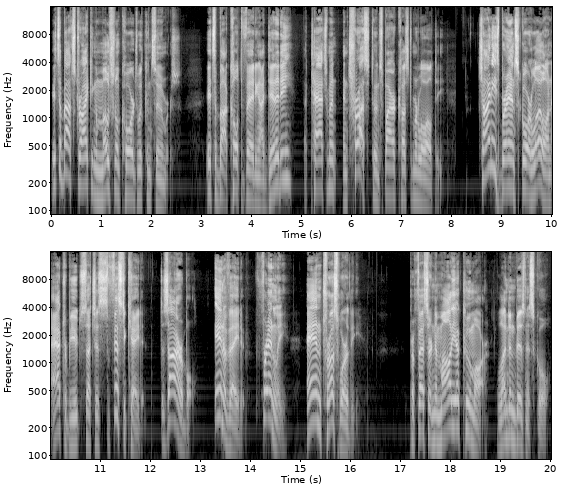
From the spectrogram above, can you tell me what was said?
It's about striking emotional chords with consumers. It's about cultivating identity, attachment, and trust to inspire customer loyalty. Chinese brands score low on attributes such as sophisticated, desirable, innovative, friendly, and trustworthy. Professor Nirmalya Kumar, London Business School.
